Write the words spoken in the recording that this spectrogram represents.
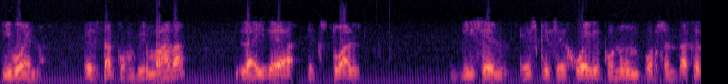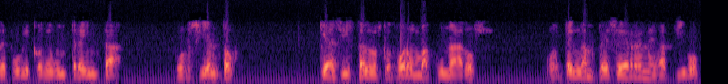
Y bueno, está confirmada. La idea textual, dicen, es que se juegue con un porcentaje de público de un 30%, que asistan los que fueron vacunados o tengan PCR negativo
